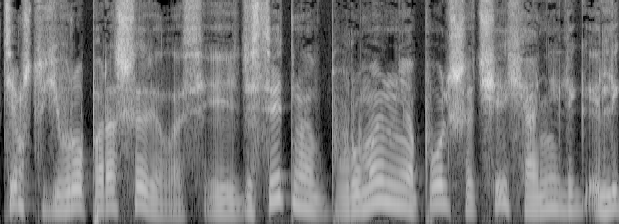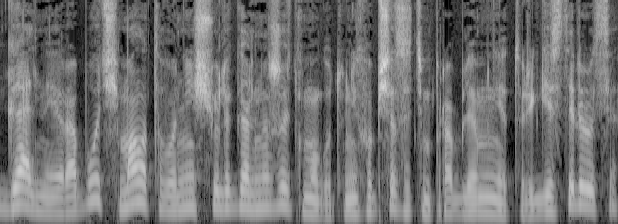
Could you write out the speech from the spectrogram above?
тем, что Европа расширилась. И действительно, Румыния, Польша, Чехия, они легальные рабочие. Мало того, они еще легально жить могут. У них вообще с этим проблем нет. Регистрируйте,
